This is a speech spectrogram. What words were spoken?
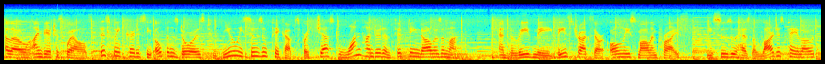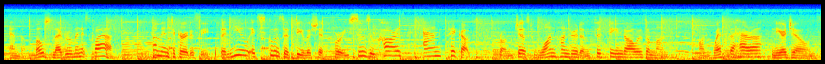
Hello, I'm Beatrice Welles. This week, Courtesy opens doors to new Isuzu pickups for just $115 a month. And believe me, these trucks are only small in price. Isuzu has the largest payload and the most legroom in its class. Come into Courtesy, the new exclusive dealership for Isuzu cars and pickups from just $115 a month on West Sahara near Jones.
